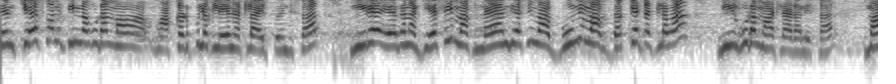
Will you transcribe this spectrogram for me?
మేము చేసుకొని తిన్నా కూడా మా మా కడుపులకు లేనట్లా అయిపోయింది సార్. మీరే ఏదైనా చేసి మాకు న్యాయం చేసి మా భూమి మాకు దక్కేటట్లుగా మీరు కూడా మాట్లాడాలి సార్. మా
